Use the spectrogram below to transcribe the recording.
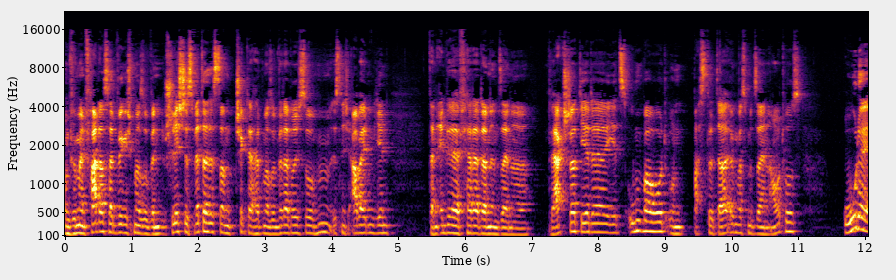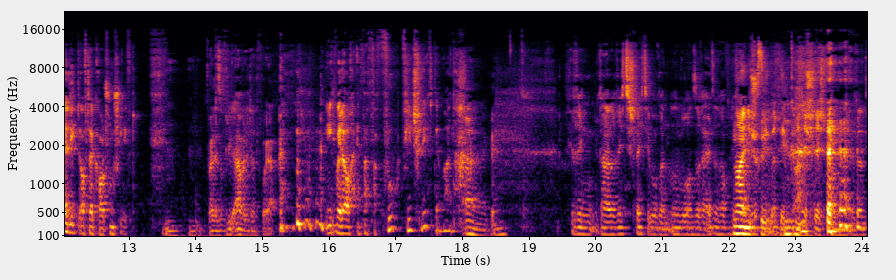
Und für meinen Vater ist halt wirklich mal so, wenn schlechtes Wetter ist, dann checkt er halt mal so einen Wetterbericht, so, hm, ist nicht arbeiten gehen. Dann entweder fährt er dann in seine Werkstatt, die er da jetzt umbaut und bastelt da irgendwas mit seinen Autos. Oder er liegt auf der Couch und schläft. Mhm, weil er so viel gearbeitet hat vorher. Nicht, weil er auch einfach verflucht viel schläft, der Mann. Ah, okay. Wir reden gerade richtig schlecht über, über unsere Eltern hoffentlich. Nein, ich rede gar nicht schlecht über meine Eltern.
